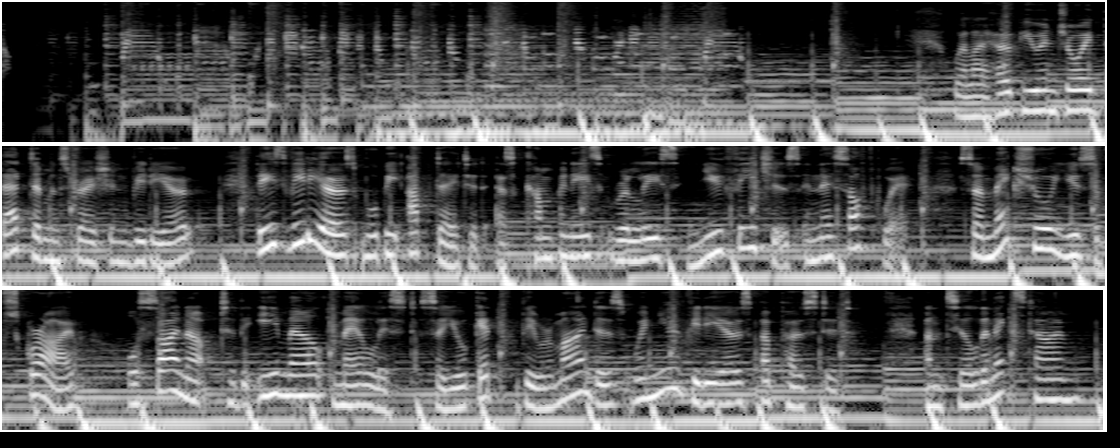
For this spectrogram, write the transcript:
Well, I hope you enjoyed that demonstration video. These videos will be updated as companies release new features in their software, so make sure you subscribe or sign up to the email mail list so you'll get the reminders when new videos are posted. Until the next time.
